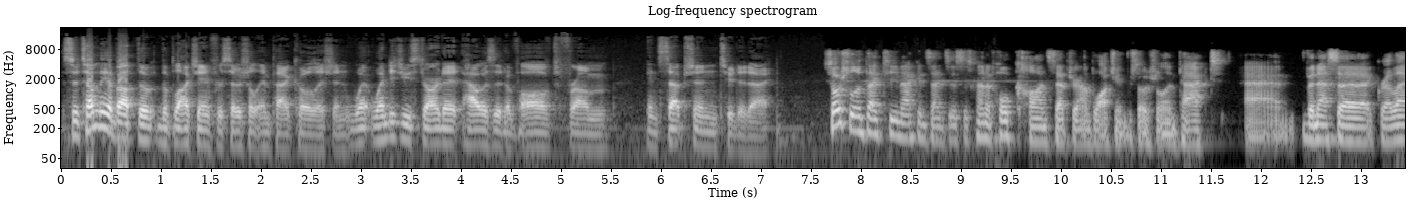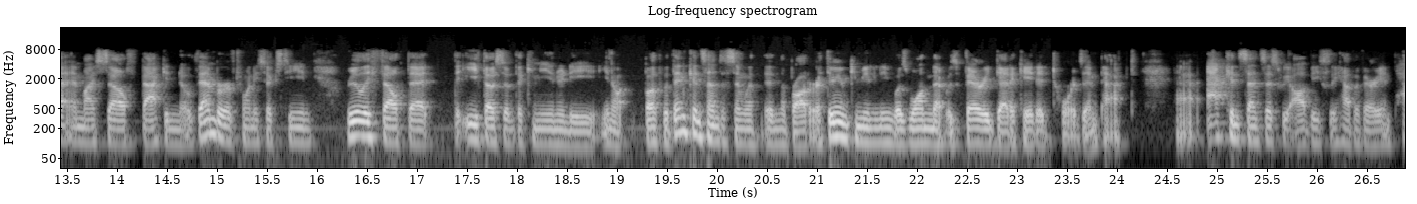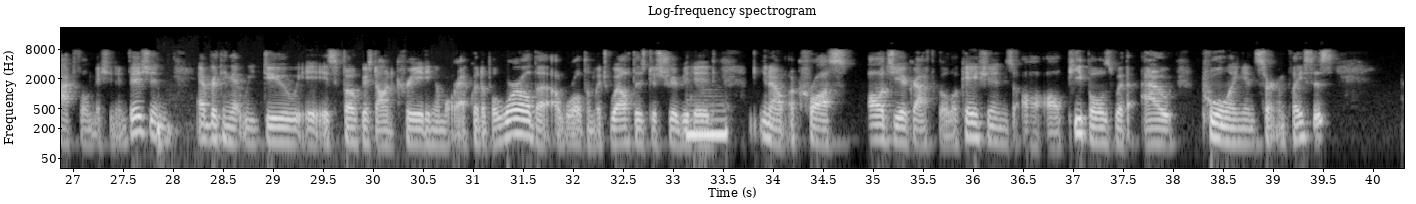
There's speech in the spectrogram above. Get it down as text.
So tell me about the, the Blockchain for Social Impact Coalition. When, when did you start it? How has it evolved from inception to today? social impact team at ConsenSys is kind of whole concept around blockchain for social impact. Um, Vanessa Grellet and myself, back in November of 2016, really felt that the ethos of the community, you know, both within ConsenSys and within the broader Ethereum community, was one that was very dedicated towards impact. Uh, at ConsenSys, we obviously have a very impactful mission and vision. Everything that we do is focused on creating a more equitable world, a, a world in which wealth is distributed, mm-hmm. you know, across all geographical locations, all, all peoples, without pooling in certain places.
